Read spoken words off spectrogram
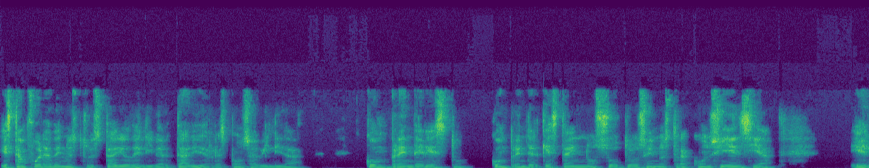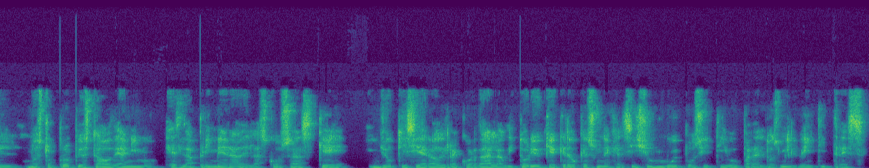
están fuera de nuestro estadio de libertad y de responsabilidad. Comprender esto, comprender que está en nosotros, en nuestra conciencia, nuestro propio estado de ánimo, es la primera de las cosas que yo quisiera hoy recordar al auditorio y que creo que es un ejercicio muy positivo para el 2023.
